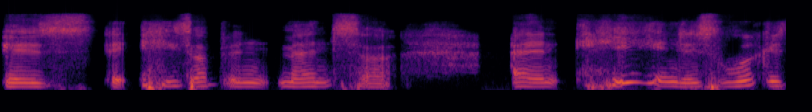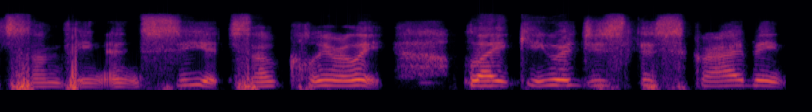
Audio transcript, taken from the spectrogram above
is he's up in Mensa and he can just look at something and see it so clearly like you were just describing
